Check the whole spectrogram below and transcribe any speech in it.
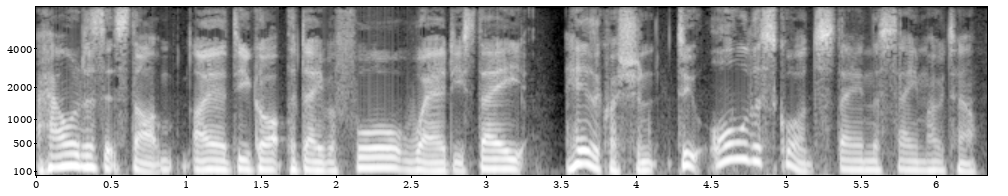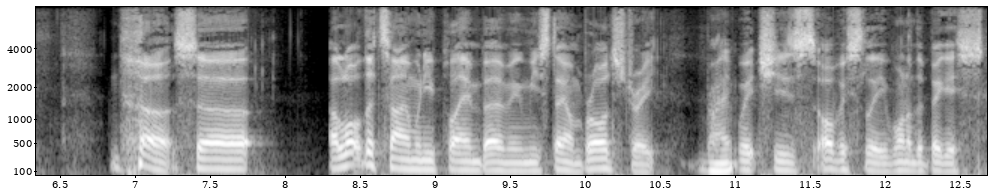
How does it start? Uh, do you go up the day before? Where do you stay? Here's a question: Do all the squads stay in the same hotel? No, so a lot of the time when you play in Birmingham, you stay on Broad Street, Right. which is obviously one of the biggest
